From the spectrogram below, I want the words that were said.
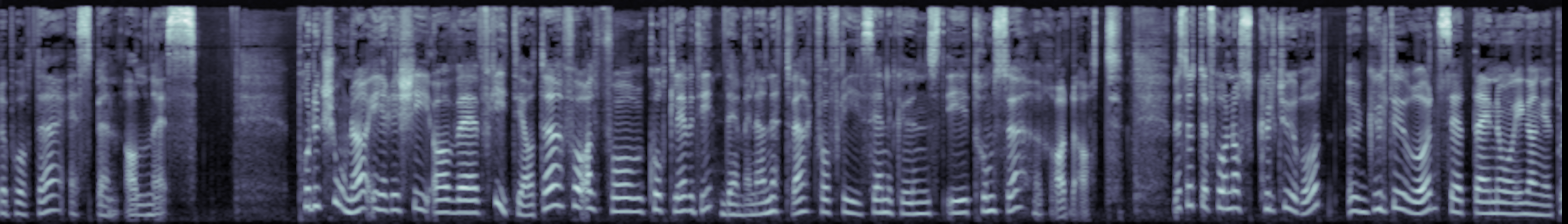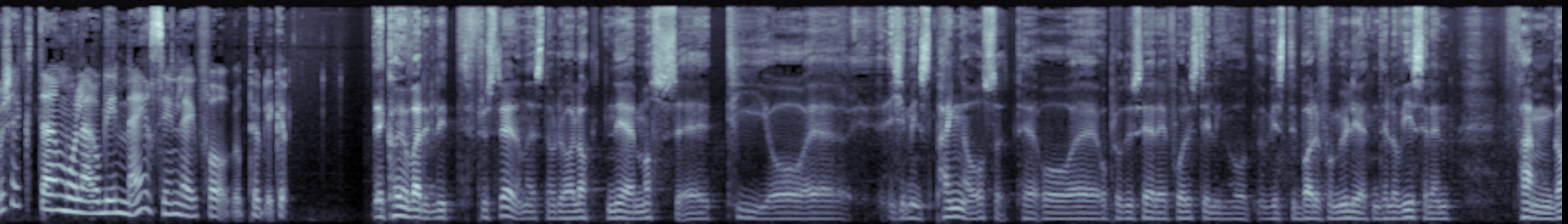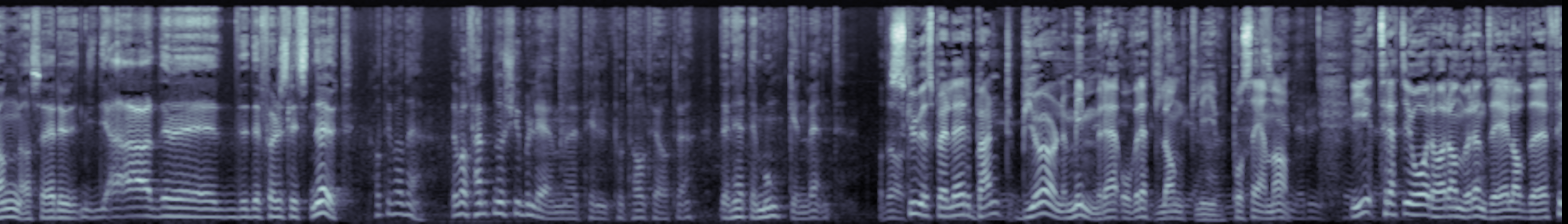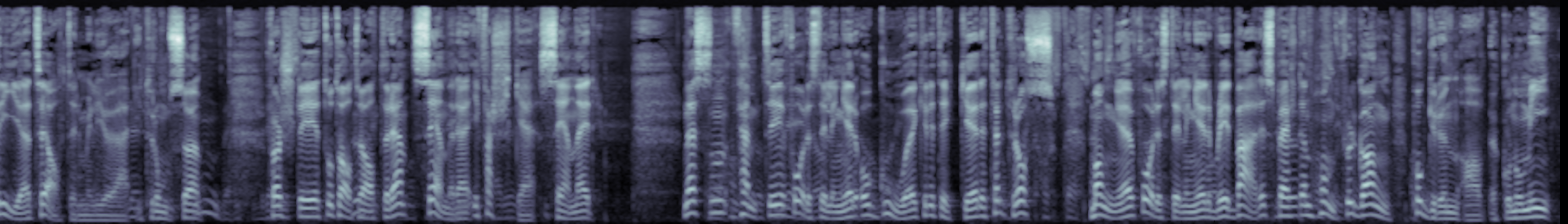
Reporter Espen Alnes. Produksjoner i regi av eh, Friteater får altfor kort levetid. Det mener Nettverk for fri scenekunst i Tromsø, Radart. Med støtte fra Norsk kulturråd, eh, kulturråd setter de nå i gang et prosjekt der målet er å bli mer synlig for publikum. Det kan jo være litt frustrerende når du har lagt ned masse tid og eh, ikke minst penger også til å, å produsere en forestilling, og hvis de bare får muligheten til å vise den fem ganger, så er det Ja, det, det, det føles litt snaut. Når var det? Det var 15-årsjubileum til Totalteatret. Den heter 'Munken vent'. Skuespiller Bernt Bjørn mimrer over et langt liv på scenen. I 30 år har han vært en del av det frie teatermiljøet i Tromsø. Først i Totalteatret, senere i Ferske scener. Nesten 50 forestillinger og gode kritikker til tross. Mange forestillinger blir bare spilt en håndfull gang pga. økonomi.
